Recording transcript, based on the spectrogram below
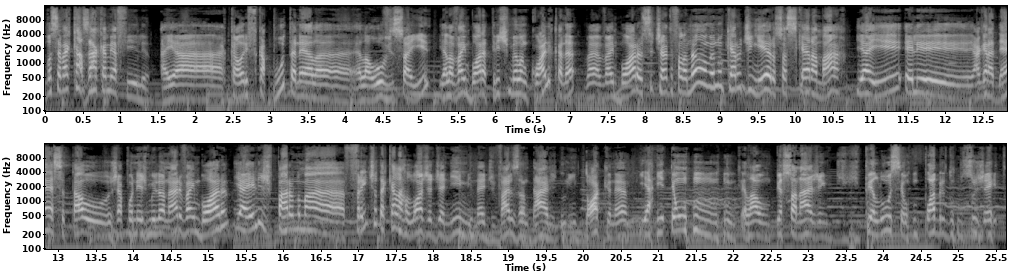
você vai casar com a minha filha. Aí a Kaori fica puta, né? Ela, ela ouve isso aí e ela vai embora, triste, melancólica, né? Vai, vai embora. O City fala: Não, eu não quero dinheiro, só se quer amar. E aí ele agradece tal, o japonês milionário, vai embora. E aí eles param numa frente daquela loja de anime, né? De vários andares em Tóquio, né? E aí tem um, um, sei lá, um personagem de pelúcia, um pobre de um sujeito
